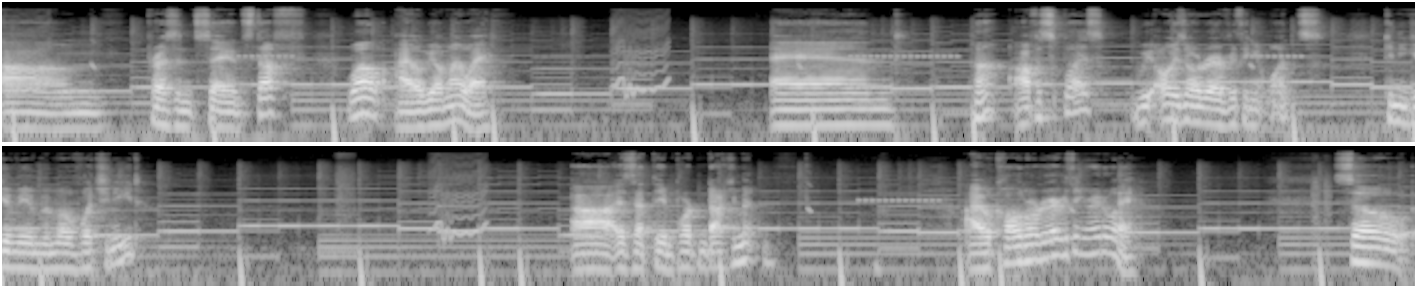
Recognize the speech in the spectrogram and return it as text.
Um, president saying stuff. Well, I will be on my way. And, huh? Office supplies? We always order everything at once. Can you give me a memo of what you need? Uh, is that the important document? I will call and order everything right away. So,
